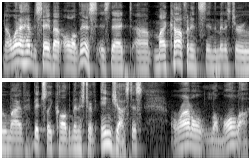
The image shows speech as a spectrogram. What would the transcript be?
Now, what I have to say about all of this is that uh, my confidence in the minister whom I've habitually called the Minister of Injustice, Ronald Lamola,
